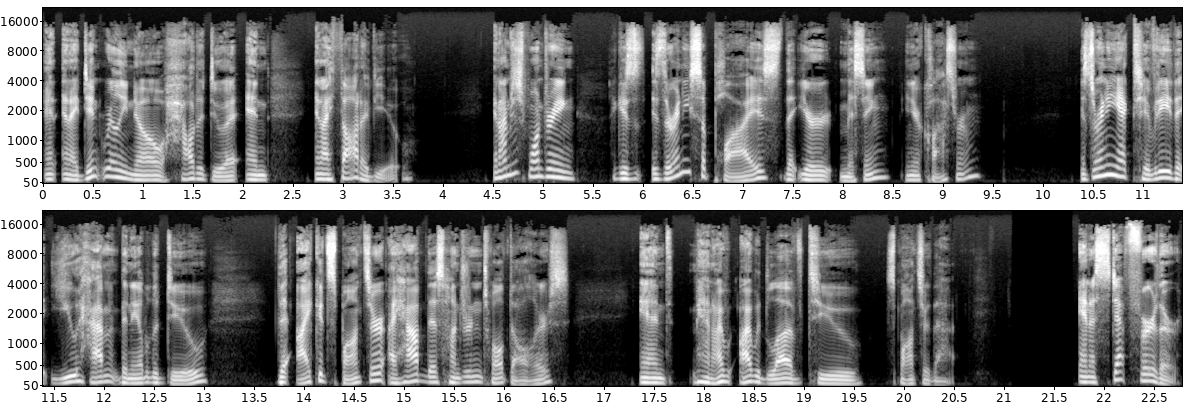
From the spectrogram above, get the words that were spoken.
and and I didn't really know how to do it and and I thought of you. And I'm just wondering like is is there any supplies that you're missing in your classroom? Is there any activity that you haven't been able to do that I could sponsor? I have this $112 and man, I I would love to sponsor that. And a step further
